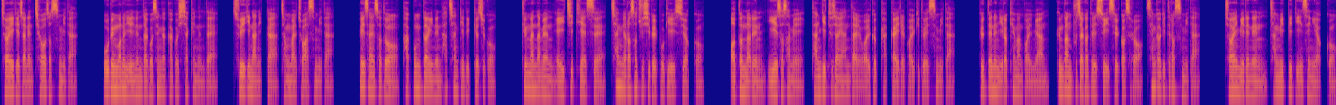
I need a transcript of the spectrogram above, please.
저의 계좌는 채워졌습니다. 500만원 잃는다고 생각하고 시작했는데 수익이 나니까 정말 좋았습니다. 회사에서도 박봉 따위는 하찮게 느껴지고 틈만 나면 HTS 창 열어서 주식을 보기 일쑤였고 어떤 날은 2에서 3일 단기 투자에 한 달 월급 가까이를 벌기도 했습니다. 그때는 이렇게만 벌면 금방 부자가 될 수 있을 것으로 생각이 들었습니다. 저의 미래는 장밋빛 인생이었고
